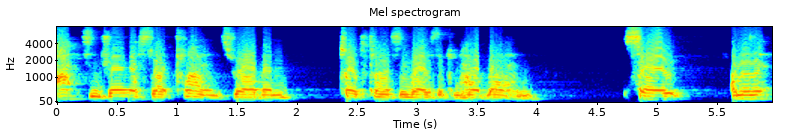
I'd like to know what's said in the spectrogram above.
act and dress like clients rather than talk to clients in ways that can help them. So, I mean, it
